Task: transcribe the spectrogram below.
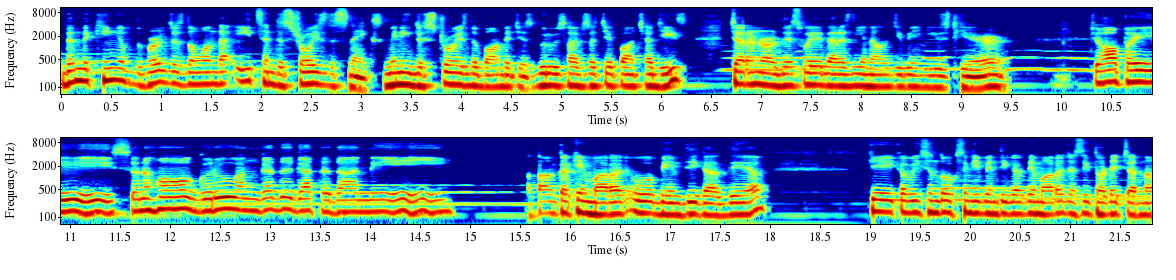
then the king of the birds is the one that eats and destroys the snakes meaning destroys the bondages guru sahib sache paatshah ji's चरण or this way. That is the analogy being used here. चौपाई सुनहो गुरु अंगद गत दानी ਤਾਂ ਕਰਕੇ ਮਹਾਰਾਜ ਉਹ ਬੇਨਤੀ ਕਰਦੇ ਆ ਕਿ ਕਵੀ ਸੰਦੋਖ ਸਿੰਘ ਜੀ ਬੇਨਤੀ ਕਰਦੇ ਮਹਾਰਾਜ ਅਸੀਂ ਤੁਹਾਡੇ ਚਰਨਾਂ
